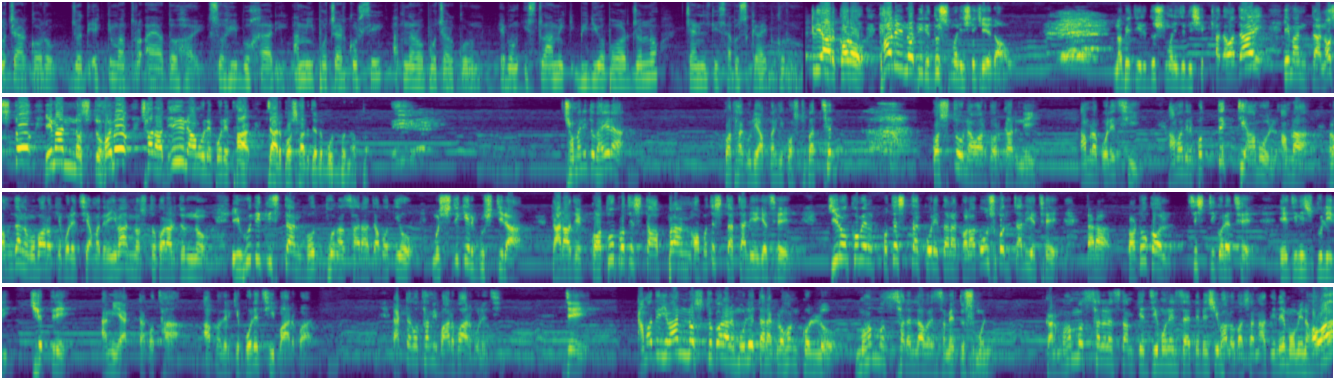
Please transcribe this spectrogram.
প্রচার করো, যদি একটি মাত্র আয়াত হয়, সহি বুখারি। আমি প্রচার করছি, আপনারাও প্রচার করুন এবং ইসলামিক ভিডিও পাওয়ার জন্য চ্যানেলটি সাবস্ক্রাইব করুন। ক্লিয়ার করো, খালি নবীর দুশ্মনী শিখিয়ে দাও। নবীজির দুশ্মনী যদি শিক্ষা দেওয়া যায় ইমানটা নষ্ট ইমান নষ্ট হলো, সারাদিন আমলে পড়ে থাক, চার পশার যেন মূল্য না পায়। সম্মানিত ভাইরা কথাগুলি আপনার কি কষ্ট পাচ্ছেন? কষ্ট নেওয়ার দরকার নেই। আমরা বলেছি, আমাদের প্রত্যেকটি আমল আমরা রমজান মোবারকে বলেছি আমাদের ইমান নষ্ট করার জন্য। ইহুদি খ্রিস্টান, বৌদ্ধ, নাসারা যাবতীয় মুশ্রিকের গোষ্ঠীরা, তারা যে কত প্রচেষ্টা আপ্রাণ অপচেষ্টা চালিয়ে গেছে, কি রকমের প্রচেষ্টা করে তারা কলাকৌশল চালিয়েছে, তারা প্রটোকল সৃষ্টি করেছে, এই জিনিসগুলির ক্ষেত্রে আমি একটা কথা আপনাদেরকে বলেছি বারবার। একটা কথা আমি বারবার বলেছি যে আমাদের ইমান নষ্ট করার মূলে তারা গ্রহণ করল মোহাম্মদ সাল্লাহ ইসলামের দুশ্মনী। কারণ মোহাম্মদ সাল্লাহ ইসলামকে জীবনের চাইতে বেশি ভালোবাসা না দিলে মমিন হওয়া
